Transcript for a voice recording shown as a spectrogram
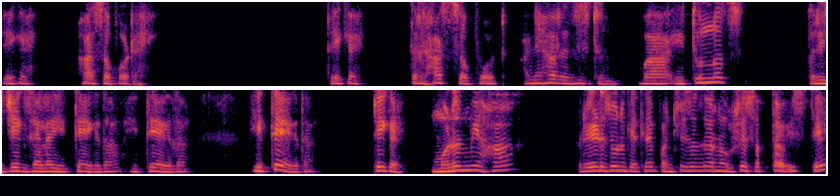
ठीक आहे? हा सपोर्ट आहे. ठीक आहे? तर हा सपोर्ट आणि हा रेजिस्टन्स बा इथूनच रिजेक्ट झाला इथे एकदा इथे एकदा इथे एकदा. ठीक आहे? म्हणून मी हा रेड झोन घेतलाय पंचवीस हजार नऊशे सत्तावीस ते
